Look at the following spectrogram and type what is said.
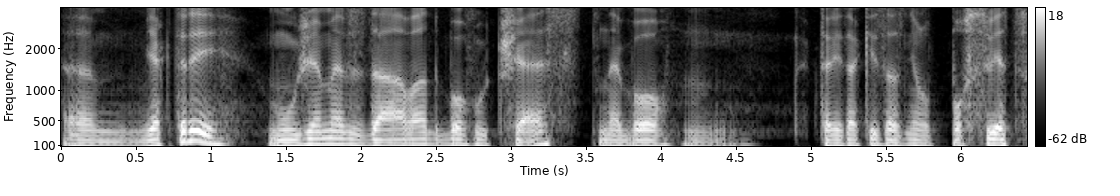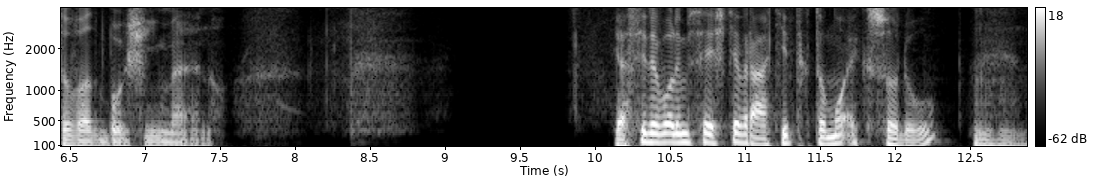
Ehm, jak tedy můžeme vzdávat Bohu čest, nebo hm, tady taky zaznělo posvěcovat Boží jméno? Já si dovolím se ještě vrátit k tomu exodu, Mm-hmm.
